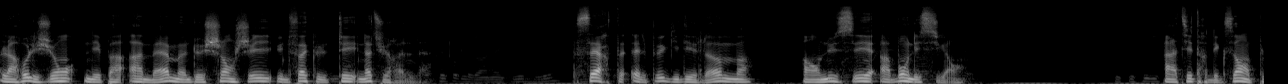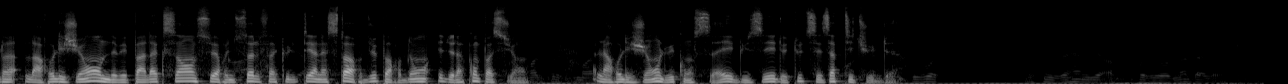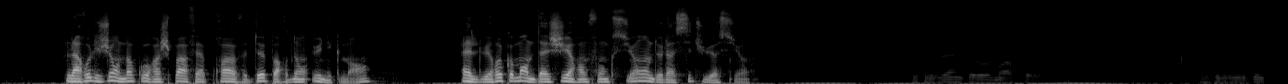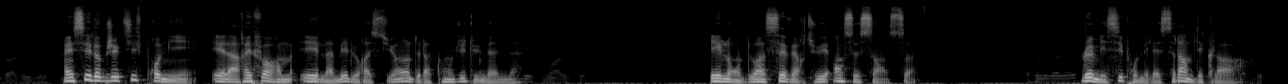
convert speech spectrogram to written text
La religion n'est pas à même de changer une faculté naturelle. Certes, elle peut guider l'homme à en user à bon escient. À titre d'exemple, la religion ne met pas l'accent sur une seule faculté à l'instar du pardon et de la compassion. La religion lui conseille d'user de toutes ses aptitudes. La religion n'encourage pas à faire preuve de pardon uniquement, elle lui recommande d'agir en fonction de la situation. Ainsi, l'objectif premier est la réforme et l'amélioration de la conduite humaine. Et l'on doit s'évertuer en ce sens. Le Messie premier l'Islam déclare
